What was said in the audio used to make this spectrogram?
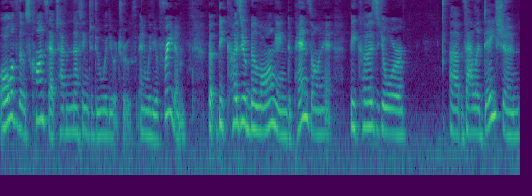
all of those concepts have nothing to do with your truth and with your freedom. But because your belonging depends on it, because your uh, validation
